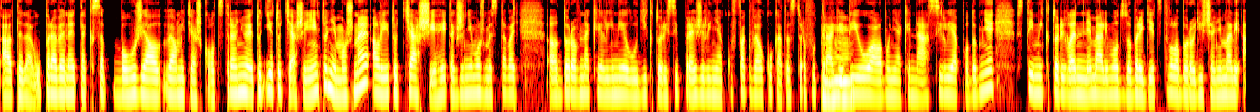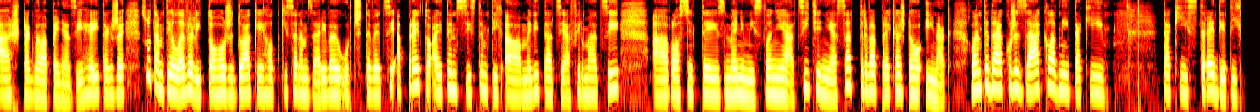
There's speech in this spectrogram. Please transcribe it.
a teda upravené, tak sa bohužiaľ veľmi ťažko odstraňuje. Je to, je to ťažšie, nie je to nemožné, ale je to ťažšie, hej, takže nemôžeme stavať eh, do rovnakej línie ľudí, ktorí si prežili nejakú fakt veľkú katastrofu, mhm. tragédiu mm-hmm. alebo nejaké násilie a podobne, s tými, ktorí len nemali moc dobré detstvo, lebo rodičia nemali až tak veľa peňazí. Hej? Takže sú tam tie levely toho, že do akej hĺbky sa nám zarývajú určité veci a preto aj ten systém tých meditácií, afirmácií a vlastne tej zmeny myslenia a cítenia sa trvá pre každého inak. Len teda akože základný taký taký stred je tých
